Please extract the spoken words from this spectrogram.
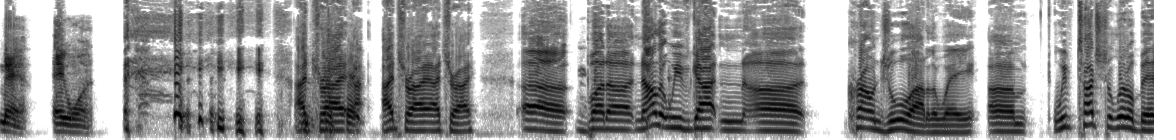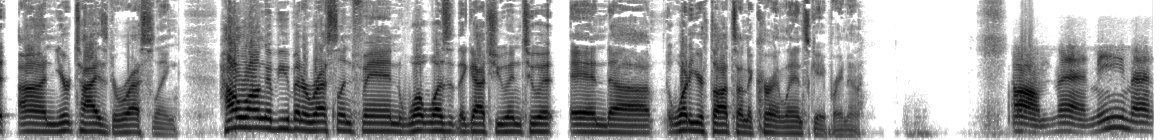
man, a one. I try, I, I try, I try. Uh, but uh, now that we've gotten uh, Crown Jewel out of the way, um, we've touched a little bit on your ties to wrestling. How long have you been a wrestling fan? What was it that got you into it? And uh, what are your thoughts on the current landscape right now? Oh man, me man,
